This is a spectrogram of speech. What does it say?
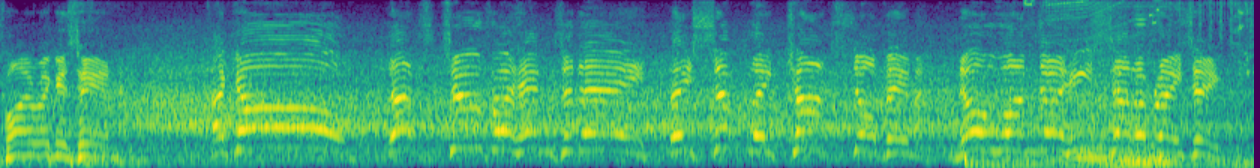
Firing it in. A goal! That's two for him today. They simply can't stop him. No wonder he's celebrating.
